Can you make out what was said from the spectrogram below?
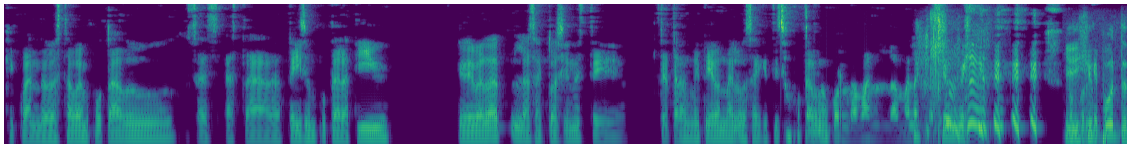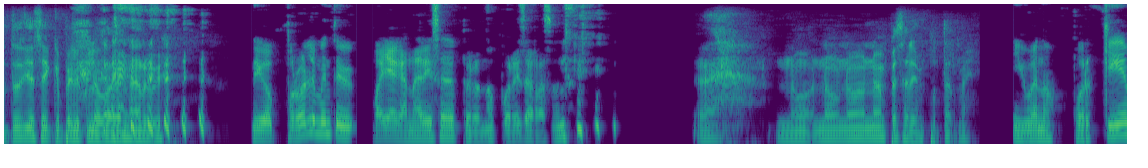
que cuando estaba emputado, o sea, hasta te hizo emputar a ti, que de verdad las actuaciones te, te transmitieron algo, o sea, que te hizo emputar no por la, mal- la mala actuación, güey. Y dije, porque- puta, entonces ya sé qué película va a ganar, güey. Digo, probablemente vaya a ganar esa, pero no por esa razón. Ah, No, no, no, no empezaré a emputarme. Y bueno, ¿por qué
